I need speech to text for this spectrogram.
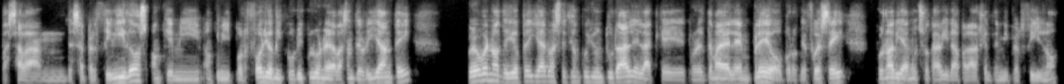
pasaban desapercibidos, aunque mi, aunque mi portfolio, mi currículum era bastante brillante. Pero bueno, de yo pillar una situación coyuntural en la que por el tema del empleo o por lo que fuese, pues no había mucha cabida para la gente en mi perfil, ¿no?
